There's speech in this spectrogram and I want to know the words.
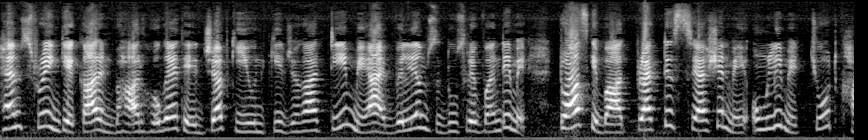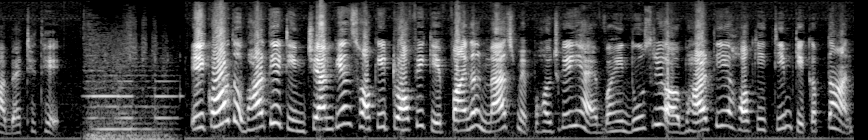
हैमस्ट्रिंग के कारण बाहर हो गए थे, जबकि उनकी जगह टीम में आए विलियम्स दूसरे वनडे में टॉस के बाद प्रैक्टिस सेशन में उंगली में चोट खा बैठे थे। एक और तो भारतीय टीम चैंपियंस हॉकी ट्रॉफी के फाइनल मैच में पहुँच गई है। वहीं दूसरी ओर भारतीय हॉकी टीम के कप्तान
